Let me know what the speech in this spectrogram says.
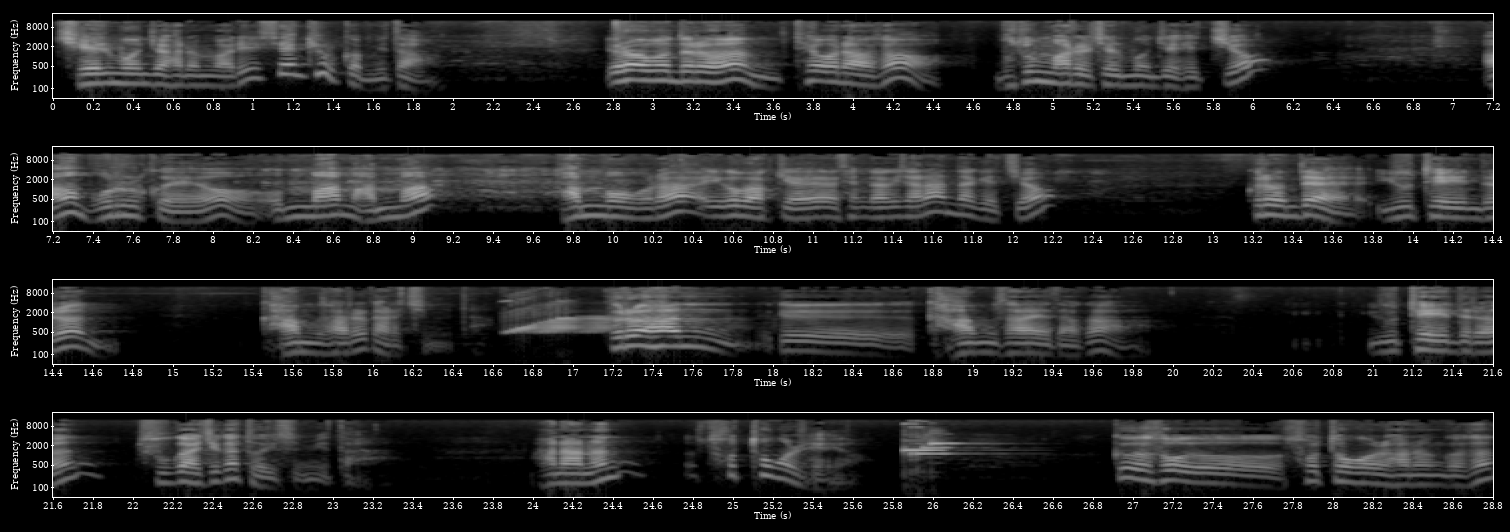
제일 먼저 하는 말이 thank you일 겁니다. 여러분들은 태어나서 무슨 말을 제일 먼저 했죠? 아마 모를 거예요. 엄마, 맘마, 밥 먹으라 이거밖에 생각이 잘 안 나겠죠? 그런데 유태인들은 감사를 가르칩니다. 그러한 그 감사에다가 유태인들은 두 가지가 더 있습니다. 하나는 소통을 해요. 그 소, 소통을 하는 것은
